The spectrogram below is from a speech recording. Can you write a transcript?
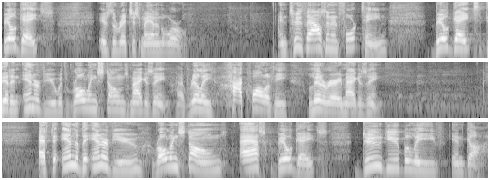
Bill Gates is the richest man in the world. In 2014, Bill Gates did an interview with Rolling Stones magazine, a really high quality literary magazine. At the end of the interview, Rolling Stones asked Bill Gates, Do you believe in God?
